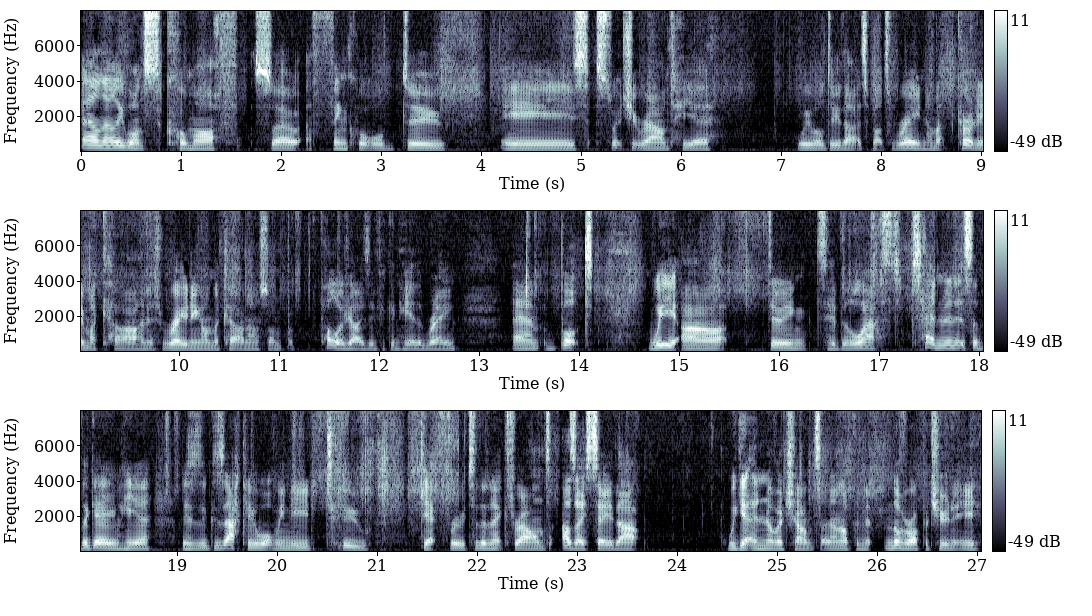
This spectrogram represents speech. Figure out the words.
Elneny wants to come off, so I think what we'll do is switch it around here. We will do that. It's about to rain. I'm currently in my car, and it's raining on the car now, so I apologise if you can hear the rain. Um, but we are doing to the last 10 minutes of the game here. This is exactly what we need to get through to the next round. As I say that, we get another chance and an op another opportunity.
